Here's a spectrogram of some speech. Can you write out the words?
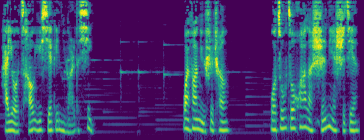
还有曹禺写给女儿的信。万芳女士称：“我足足花了十年时间。”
